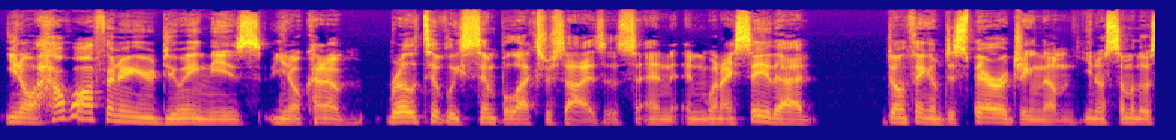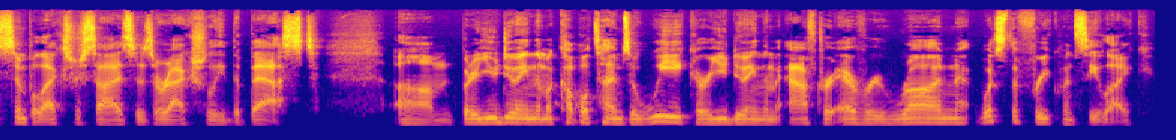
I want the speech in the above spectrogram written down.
you know, how often are you doing these, you know, kind of relatively simple exercises? And and when I say that, don't think I'm disparaging them. You know, some of those simple exercises are actually the best. Um, but are you doing them a couple times a week? Are you doing them after every run? What's the frequency like?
